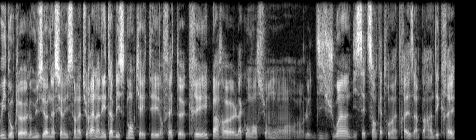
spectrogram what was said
Oui, donc le, le Muséum national d'histoire naturelle, un établissement qui a été en fait créé par euh, la Convention le 10 juin 1793 hein, par un décret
